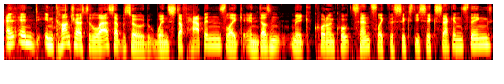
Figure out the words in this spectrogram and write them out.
And and in contrast to the last episode, when stuff happens like and doesn't make quote unquote sense, like the sixty six seconds things,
